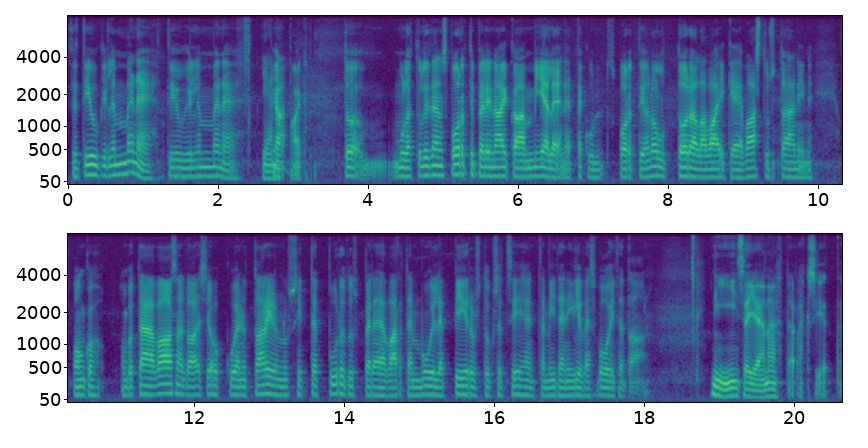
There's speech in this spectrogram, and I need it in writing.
Se tiukille menee, tiukille menee. Jännä ja paikka. To, mulle tuli tämän sporttipelin aikaan mieleen, että kun sportti on ollut todella vaikea vastustaa, niin onko, onko tämä vaasalaisjoukkue nyt tarjonnut sitten pudotuspelejä varten muille piirustukset siihen, että miten Ilves voitetaan? Niin, se jää nähtäväksi, että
